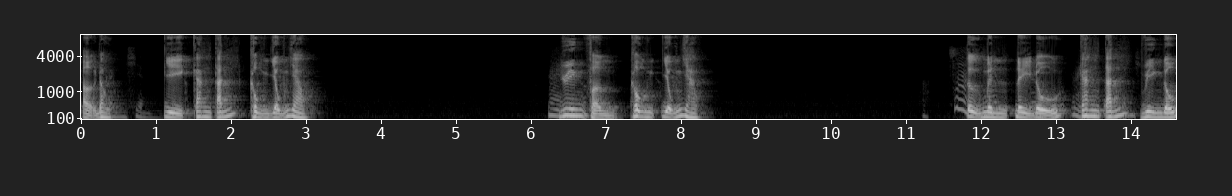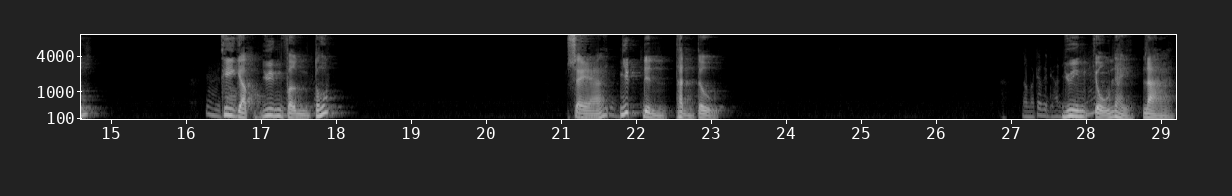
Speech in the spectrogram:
ở đâu? Vì căn tánh không giống nhau. Duyên phận không giống nhau. Tự mình đầy đủ căn tánh viên đốn. Khi gặp duyên phận tốt, sẽ nhất định thành tựu. Duyên chủ này là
